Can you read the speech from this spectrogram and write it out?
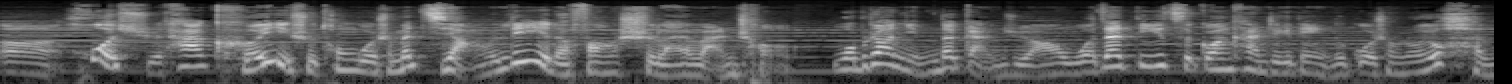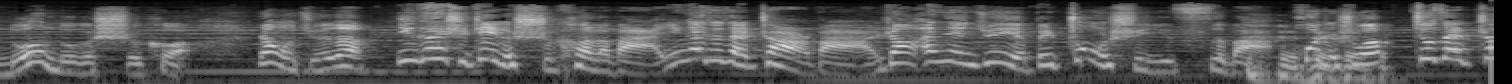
呃，或许他可以是通过什么奖励的方式来完成，我不知道你们的感觉啊。我在第一次观看这个电影的过程中，有很多很多个时刻，让我觉得应该是这个时刻了吧，应该就在这儿吧，让安建军也被重视一次吧，或者说就在这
